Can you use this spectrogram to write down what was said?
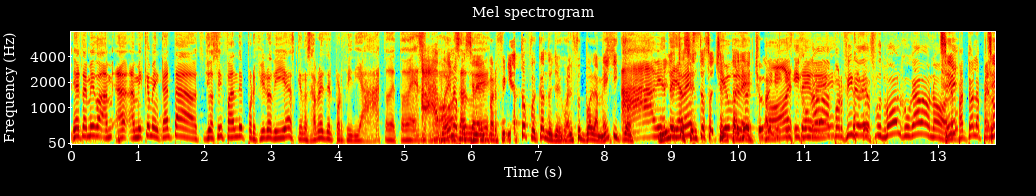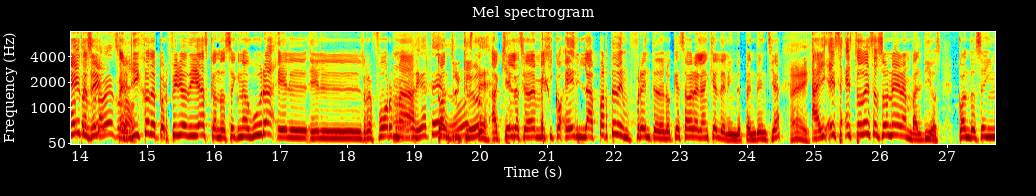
Fíjate, amigo, a, mí- a- a mí que me encanta, yo soy fan de Porfirio Díaz, que nos hables del porfiriato, de todo eso. Ah, bueno, pues en el porfiriato fue cuando llegó el fútbol a México. Ah, fíjate, ¿ya ves? 1888. ¿Qué hubo le? Oye, No, ¿y- ¿Y, este jugaba. Porfirio Díaz fútbol? ¿Jugaba o no? Sí, ¿Le pateó la pelota sí, vez o no? El hijo de Porfirio Díaz, cuando se inaugura el, el Reforma Ah, fíjate, Country no, Club este. aquí en la Ciudad de México, en la parte de enfrente de lo que es ahora el Ángel de la Independencia, Ey. ahí es, es- toda esa zona eran baldíos. Cuando se inaugura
